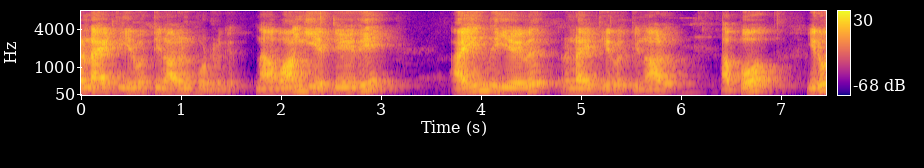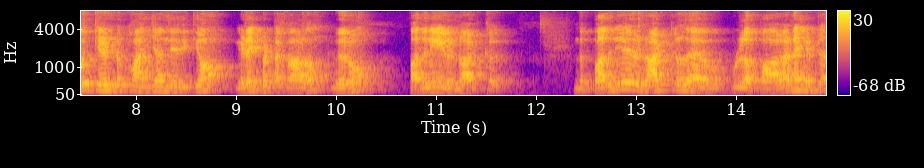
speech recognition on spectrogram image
ரெண்டாயிரத்தி இருபத்தி நாலுன்னு போட்டிருக்கு. நான் வாங்கிய தேதி ஐந்து ஏழு ரெண்டாயிரத்தி இருபத்தி நாலு. அப்போது இருபத்தி ரெண்டுக்கும் அஞ்சாம் தேதிக்கும் இடைப்பட்ட காலம் வெறும் பதினேழு நாட்கள். இந்த பதினேழு நாட்களில் உள்ள பாலை நான் எப்படி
